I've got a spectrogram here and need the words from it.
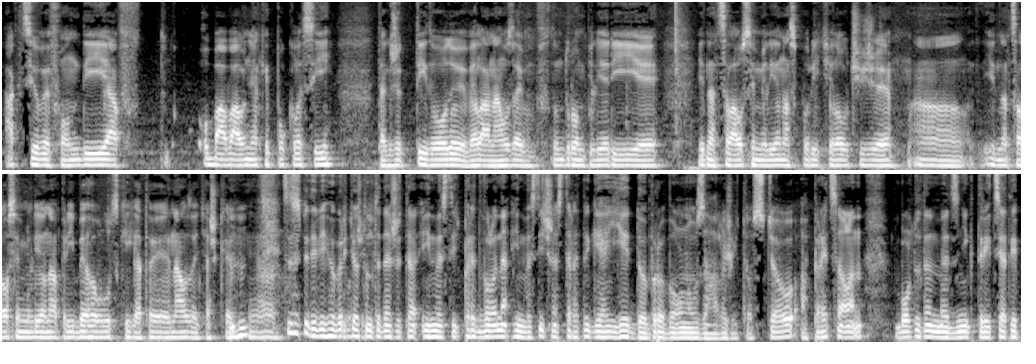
akciové fondy a v obáva o nejaké poklesy. Takže tých dôvodov je veľa. Naozaj v tom druhom pilieri je 1,8 milióna sporiteľov, čiže 1,8 milióna príbehov ľudských a to je naozaj ťažké. Mm-hmm. Chcem sa spýtať, vy hovoríte o tom teda, že tá investi- predvolená investičná stratégia je dobrovoľnou záležitosťou a predsa len bol tu ten medzník 31.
